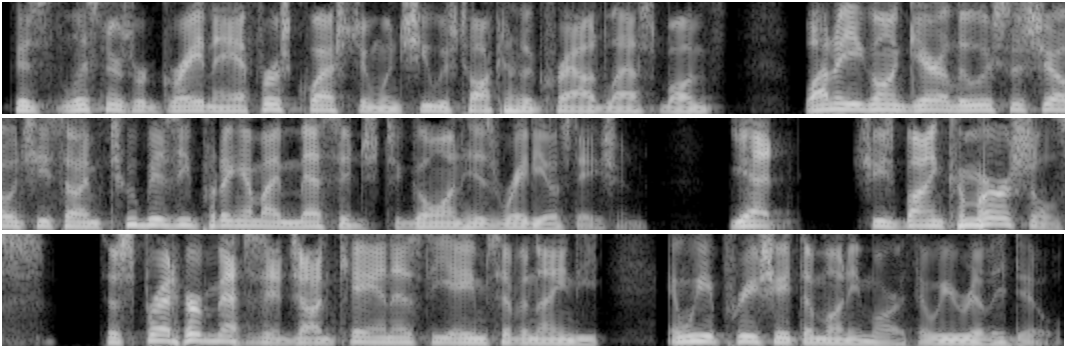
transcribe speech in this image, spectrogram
Because listeners were great. And they had first question when she was talking to the crowd last month. Why don't you go on Garrett Lewis's show? And she said, I'm too busy putting out my message to go on his radio station. Yet she's buying commercials to spread her message on KNST AM 790. And we appreciate the money, Martha. We really do.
